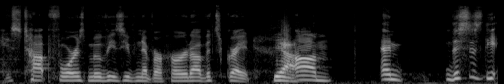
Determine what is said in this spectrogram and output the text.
Is- His top 4 is movies you've never heard of. It's great. Yeah. Um and this is the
